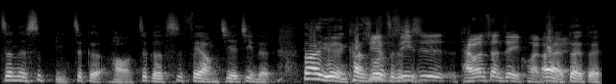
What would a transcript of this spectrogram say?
真的是比这个好，这个是非常接近的。大家远远看说这个是台湾算这一块，哎，对对，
